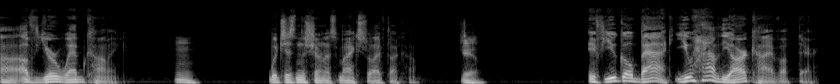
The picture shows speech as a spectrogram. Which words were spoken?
uh, of your web comic, Mm. which is in the show notes, myextralife.com. Yeah. If you go back, you have the archive up there.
